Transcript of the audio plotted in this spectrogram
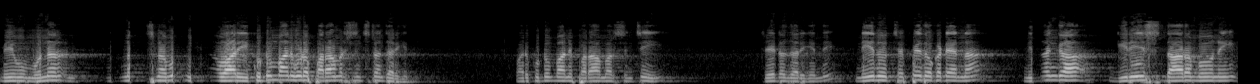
మేము మొన్న మొన్న వచ్చినాము వారి కుటుంబాన్ని కూడా పరామర్శించడం జరిగింది. వారి కుటుంబాన్ని పరామర్శించి చేయడం జరిగింది. నేను చెప్పేది ఒకటే అన్న నిజంగా గిరీష్ దారమోని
